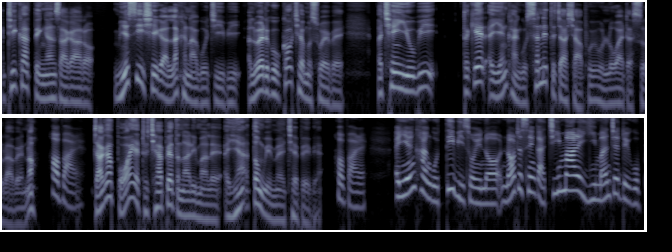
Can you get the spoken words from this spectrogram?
အထက်ကသင်ခန်းစာကတော့မျက်စိရှိကလက္ခဏာကိုကြည့်ပြီးအလွယ်တကူကောက်ချက်မဆွဲပဲအချိန်ယူပြီးတကယ်အရင်ခံကိုစနစ်တကျရှာဖွေဖို့လိုအပ်တယ်ဆိုတာပဲเนาะ ဟုတ်ပါတယ် ဒါကဘဝရဲ့တခြားပြဿနာတွေမှာလည်းအရင်အသုံးဝင်မဲ့ချက်ပဲဗျ ဟုတ်ပါတယ်အရင်ခံကိုတီးပြီဆိုရင်တော့နောက်တစ်ဆင့်ကကြီးမားတဲ့ရီမန်းချက်တွေကိုဘ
